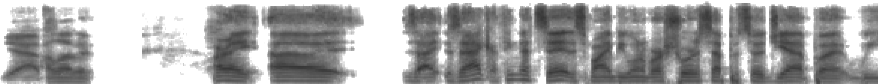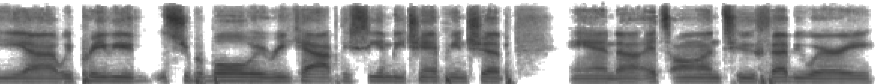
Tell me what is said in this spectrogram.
yeah. I love it. All right, uh, Zach, Zach, I think that's it. This might be one of our shortest episodes yet, but we uh, we previewed the Super Bowl, we recapped the CMB Championship, and uh, it's on to February.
